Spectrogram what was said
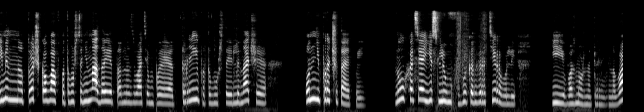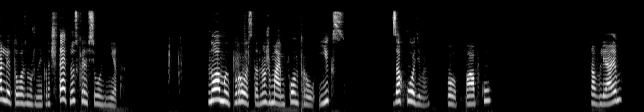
Именно точка .wav, потому что не надо это называть mp3, потому что иначе он не прочитает по идее. Ну, хотя, если вы конвертировали и, возможно, переименовали, то, возможно, и прочитает, но, скорее всего, нет. Ну, а мы просто нажимаем Ctrl-X, заходим в папку, вставляем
